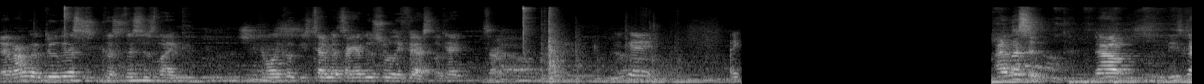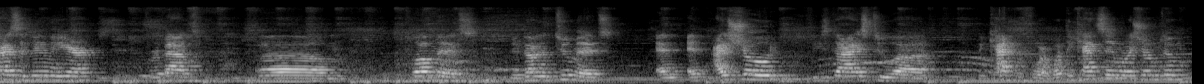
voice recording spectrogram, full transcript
and I'm gonna do this because this is like, you can only cook these 10 minutes. I gotta do this really fast, okay? Sorry. Okay. All right, listen. Now, these guys have been here for about um, 12 minutes. They're done in two minutes, and and I showed these guys to uh, the cat before. What did the cat say when I showed them to him?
